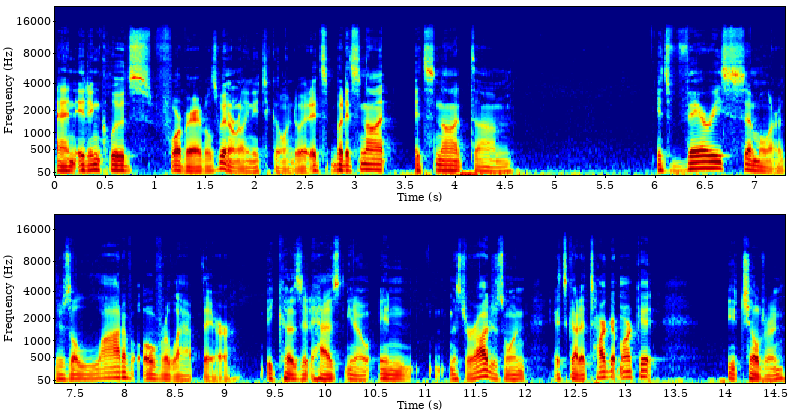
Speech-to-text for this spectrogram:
and it includes four variables we don't really need to go into it it's but it's not it's not um, it's very similar. There's a lot of overlap there because it has, you know, in Mr. Rogers one, it's got a target market, children,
